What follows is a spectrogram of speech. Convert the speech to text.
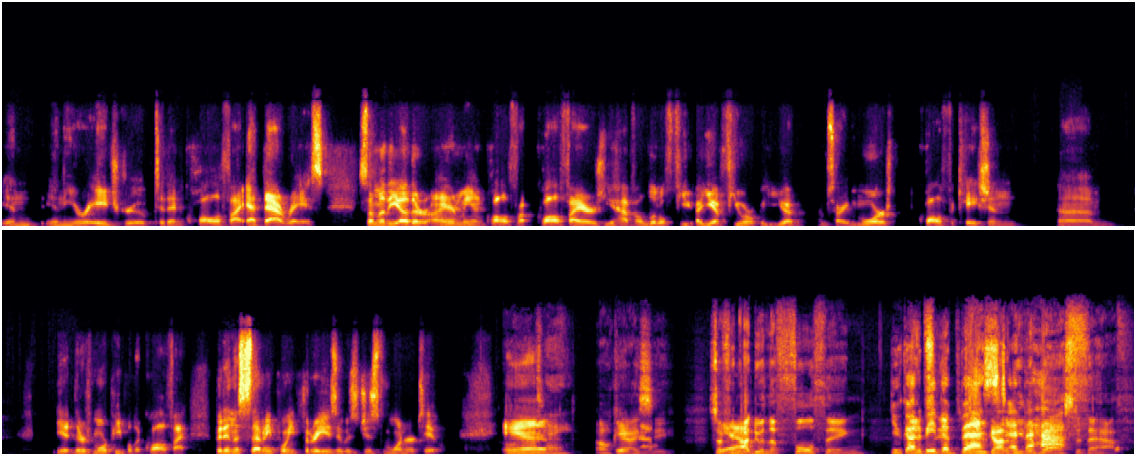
in in your age group to then qualify at that race. Some of the other Ironman qualif- qualifiers, you have a little few. You have fewer. You have I'm sorry, more qualification. Um, yeah, there's more people that qualify, but in the 70.3s, it was just one or two. And okay, okay yeah, I see. So if yeah. you're not doing the full thing, you've got to be the best. You've got to be the, the best at the half.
